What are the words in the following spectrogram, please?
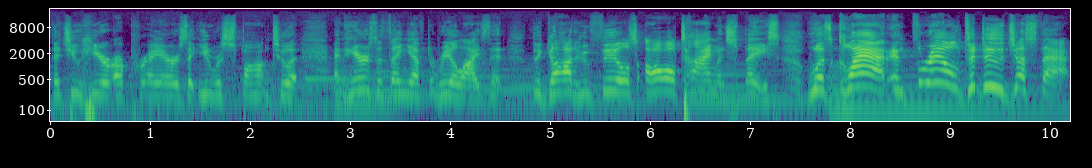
that you hear our prayers, that you respond to it. And here's the thing you have to realize that the God who fills all time and space was glad and thrilled to do just that.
